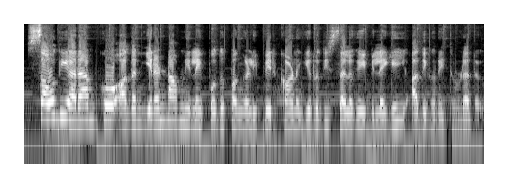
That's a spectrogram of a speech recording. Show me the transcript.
சவுதி அராம்கோ அதன் இரண்டாம் நிலை பொது பங்களிப்பிற்கான இறுதி சலுகை விலையை அதிகரித்துள்ளது.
